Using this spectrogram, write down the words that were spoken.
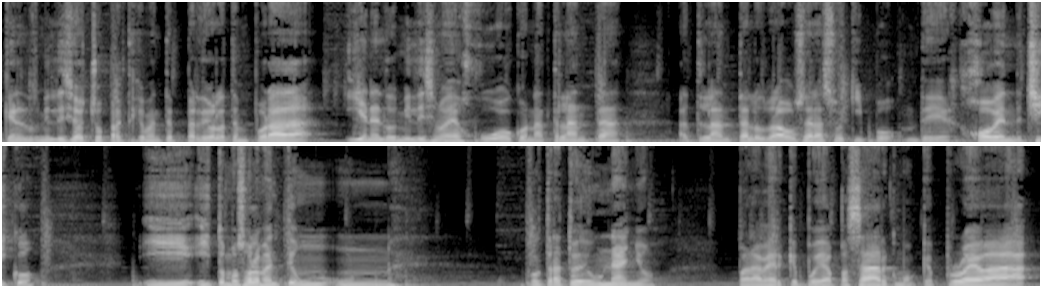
que en el 2018 prácticamente perdió la temporada y en el 2019 jugó con Atlanta. Atlanta, los Bravos era su equipo de joven, de chico, y, tomó solamente un, contrato de un año para ver qué podía pasar, como que prueba,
